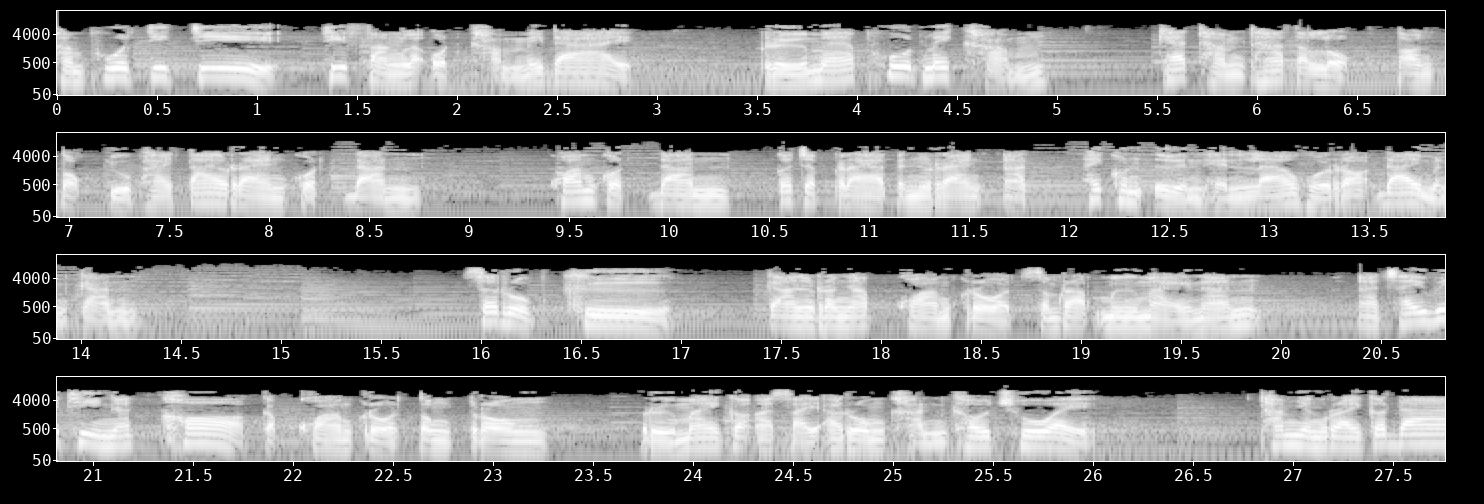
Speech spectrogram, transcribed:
คำพูดจี้จี้ที่ฟังและอดขำไม่ได้ หรือแม้พูดไม่ขำ แค่ทำท่าตลกตอนตกอยู่ภายใต้แรงกดดัน ความกดดันก็จะแปลเป็นแรงอัดให้คนอื่นเห็นแล้วหัวเราะได้เหมือนกัน สรุปคือ การระงับความโกรธสำหรับมือใหม่นั้น อาจใช้วิธีงัดข้อกับความโกรธตรงๆ หรือไม่ก็อาศัยอารมณ์ขันเข้าช่วย ทำอย่างไรก็ได้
